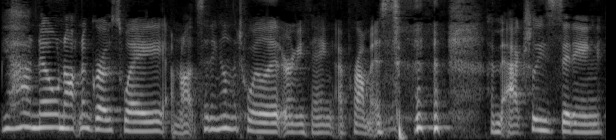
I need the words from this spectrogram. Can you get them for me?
Yeah, no, not in a gross way. I'm not sitting on the toilet or anything, I promise. I'm actually sitting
